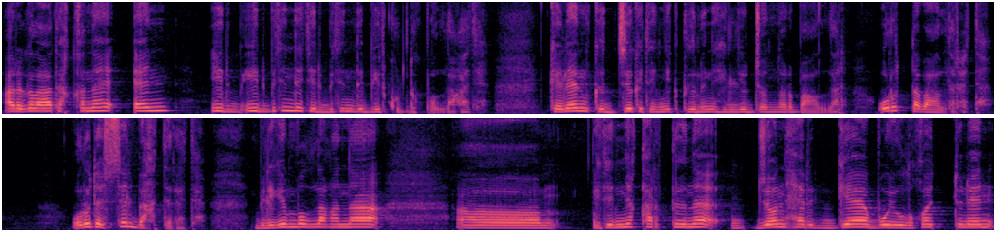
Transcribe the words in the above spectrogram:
аргылаатаккына эн ирбитин де тирбитин де бир курдук боллагач келен кыджы кетенник тыынын хиллир жоннор бааллар. Урут да бааллар эте урут өссел бахтер эте билген боллагана Итинне қартыына Джон Херге бойулға түнен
